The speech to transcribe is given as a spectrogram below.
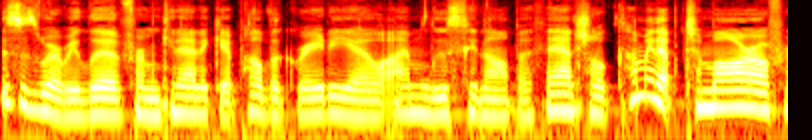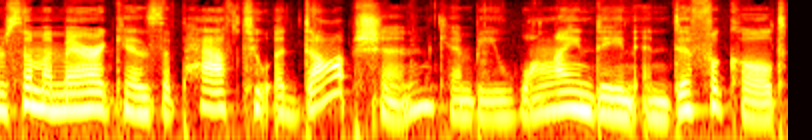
This is Where We Live from Connecticut Public Radio. I'm Lucy Nalpathanchel. Coming up tomorrow, for some Americans, the path to adoption can be winding and difficult.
